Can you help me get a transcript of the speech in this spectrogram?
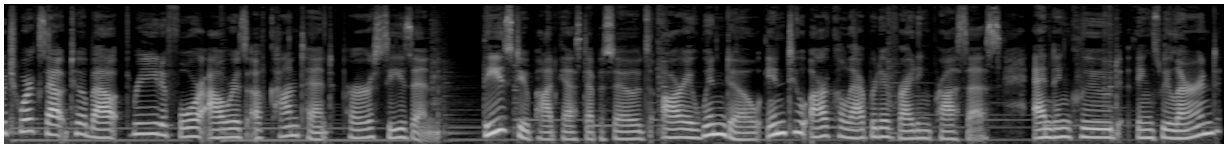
which works out to about three to four hours of content per season. These two podcast episodes are a window into our collaborative writing process and include things we learned,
